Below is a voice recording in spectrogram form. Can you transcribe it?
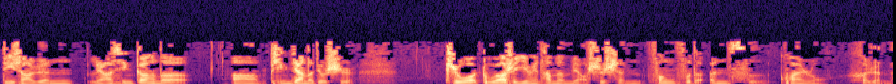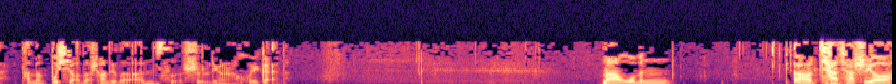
地上人良心刚的啊评价呢，就是。主主要是因为他们藐视神丰富的恩慈、宽容和忍耐，他们不晓得上帝的恩慈是令人悔改的。那我们啊，恰恰是要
